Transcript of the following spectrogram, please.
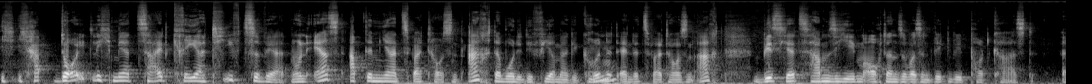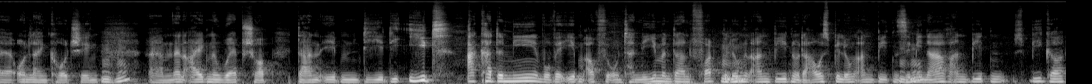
ich, ich habe deutlich mehr Zeit, kreativ zu werden. Und erst ab dem Jahr 2008, da wurde die Firma gegründet, mhm. Ende 2008, bis jetzt haben sie eben auch dann sowas entwickelt wie Podcast äh, Online-Coaching, mhm. ähm, einen eigenen Webshop, dann eben die, die EAT-Akademie, wo wir eben auch für Unternehmen dann Fortbildungen mhm. anbieten oder Ausbildungen anbieten, mhm. Seminare anbieten, Speaker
